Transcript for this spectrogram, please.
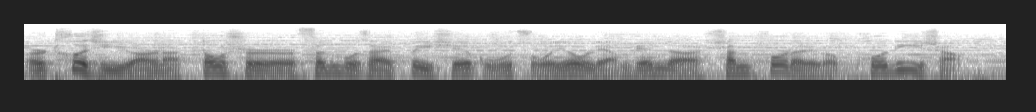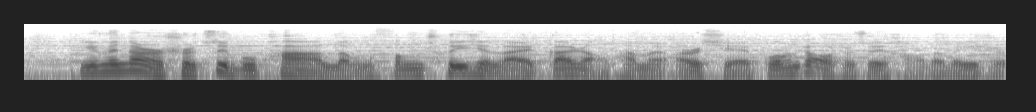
而特级园呢，都是分布在贝斜谷左右两边的山坡的这个坡地上，因为那儿是最不怕冷风吹进来干扰它们，而且光照是最好的位置。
